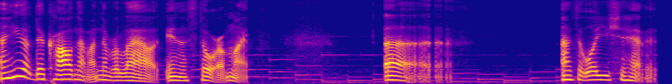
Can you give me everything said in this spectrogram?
And he up there calling out my number loud in the store. I'm like, uh, I said, well, you should have it.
